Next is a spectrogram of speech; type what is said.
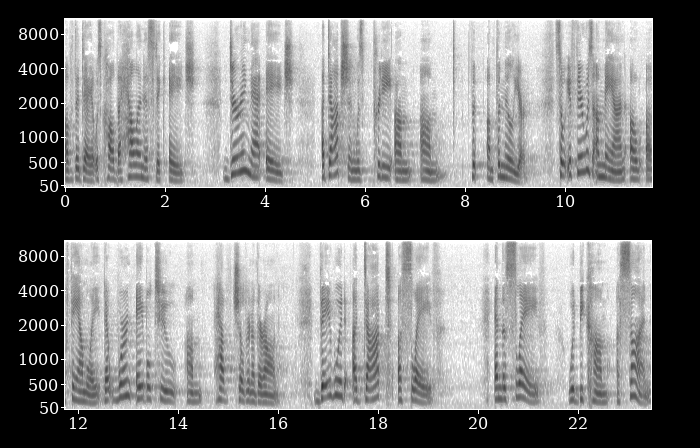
of the day, it was called the Hellenistic age. During that age, adoption was pretty um, um, um, familiar. So if there was a man, a, a family that weren't able to um, have children of their own, they would adopt a slave, and the slave would become a son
